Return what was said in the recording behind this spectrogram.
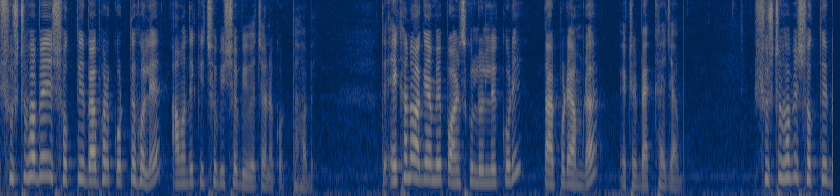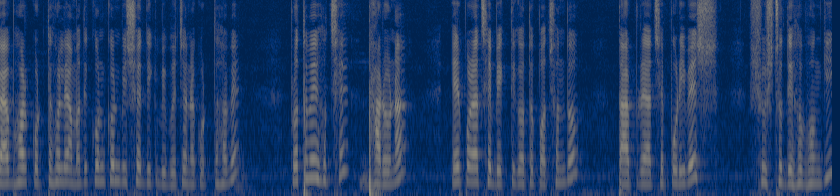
সুষ্ঠুভাবে শক্তির ব্যবহার করতে হলে আমাদের কিছু বিষয় বিবেচনা করতে হবে। তো এখানেও আগে আমি পয়েন্টসগুলো উল্লেখ করি, তারপরে আমরা এটার ব্যাখ্যায় যাব। সুষ্ঠুভাবে শক্তির ব্যবহার করতে হলে আমাদের কোন কোন বিষয়ের দিকে বিবেচনা করতে হবে? প্রথমেই হচ্ছে ধারণা এরপর আছে ব্যক্তিগত পছন্দ, তারপরে আছে পরিবেশ, সুষ্ঠু দেহভঙ্গি,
